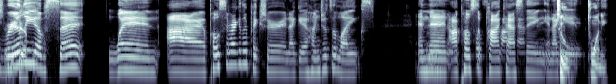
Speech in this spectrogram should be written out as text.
and really upset when I post a regular picture and I get hundreds of likes, and Mm. then I post a podcast thing and I Two, get 20.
